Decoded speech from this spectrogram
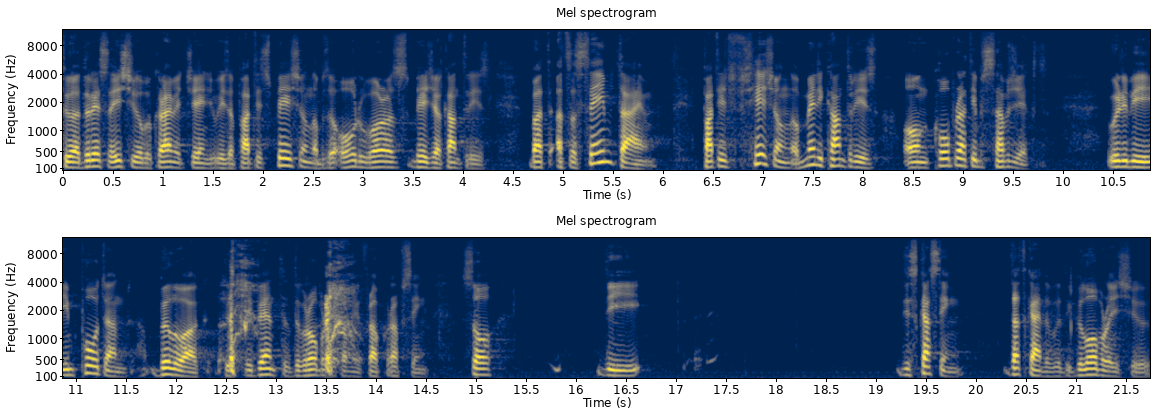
to address the issue of climate change with the participation of the old world's major countries. But at the same time, participation of many countries on cooperative subjects will be important bulwark to prevent the global economy from collapsing. So the discussing that kind of the global issue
